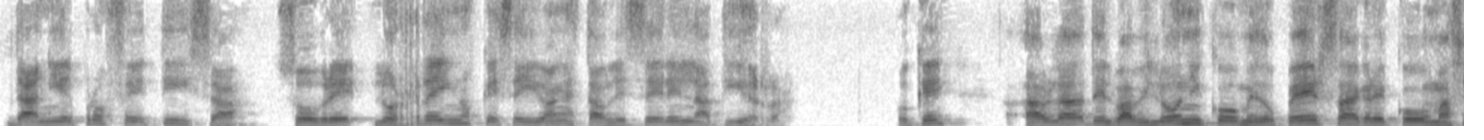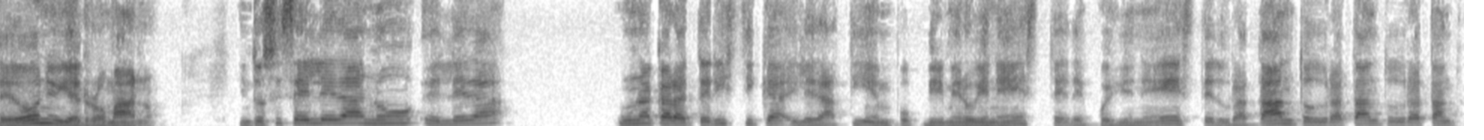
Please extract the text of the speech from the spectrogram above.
Daniel profetiza sobre los reinos que se iban a establecer en la tierra. ¿Ok? Habla del babilónico, medo-persa, greco-macedonio y el romano. Entonces él le da, no, él le da una característica y le da tiempo. Primero viene este, después viene este, dura tanto, dura tanto, dura tanto.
